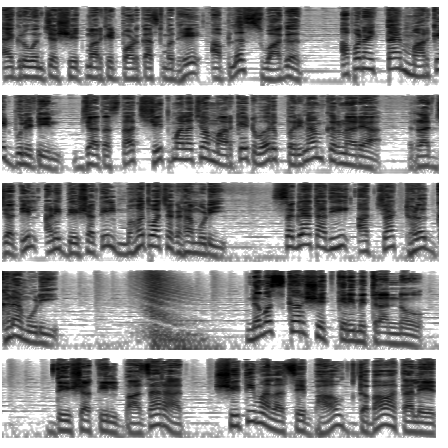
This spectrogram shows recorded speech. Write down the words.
अॅग्रोवनच्या शेत मार्केट पॉडकास्टमध्ये आपलं स्वागत. आपण ऐकताय मार्केट बुलेटिन ज्यात असतात शेतमालाच्या मार्केटवर परिणाम करणाऱ्या राज्यातील आणि देशातील महत्त्वाच्या घडामोडी. सगळ्यात आधी आजच्या ठळक घडामोडी. नमस्कार शेतकरी मित्रांनो. देशातील बाजारात शेतीमालाचे भाव दबावात आलेत.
